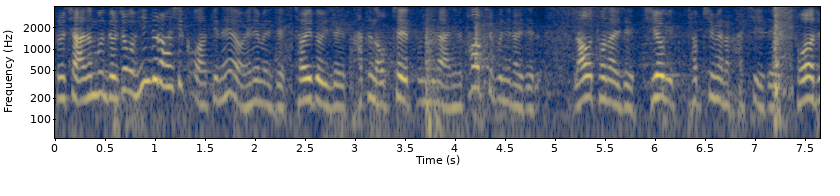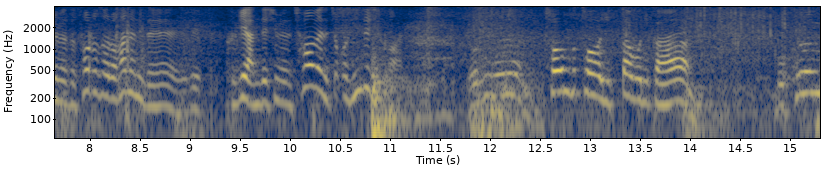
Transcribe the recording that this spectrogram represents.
그렇지 않은 분들은 조금 힘들어 하실 것 같긴 해요 왜냐면 이제 저희도 이제 같은 업체 분이나 아니면 타 업체 분이나 이제 라우터나 이제 지역이 겹치면 같이 이제 도와주면서 서로 서로 하는데 이제 그게 안 되시면 처음에는 조금 힘드실 것 같아요 여기는 처음부터 있다 보니까 뭐 그런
